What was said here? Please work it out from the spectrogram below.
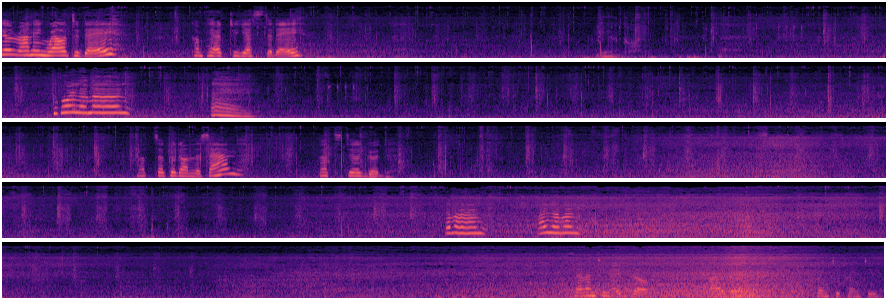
still running well today compared to yesterday. Good. Good boy, Lemon! Not so good on the sand, but still good. Lemon! Hi, Lemon! Seventeen April, Friday, twenty twenty.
